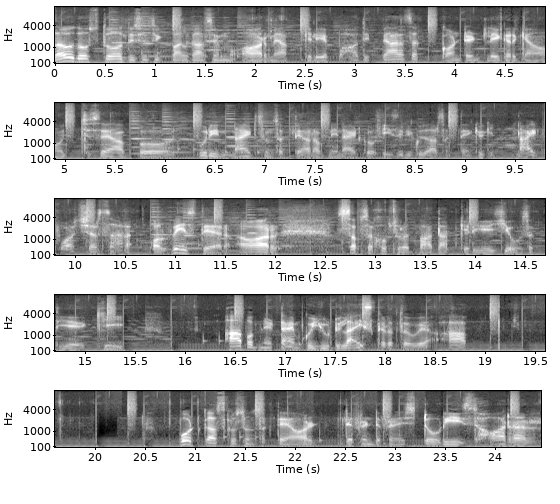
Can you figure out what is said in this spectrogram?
हेलो दोस्तों दिस इज़ इकबाल कासिम और मैं आपके लिए बहुत ही प्यारा सा कंटेंट लेकर के आऊँ जिसे आप पूरी नाइट सुन सकते हैं और अपनी नाइट को इजीली गुजार सकते हैं, क्योंकि night watchers are always there और सबसे खूबसूरत बात आपके लिए ये हो सकती है कि आप अपने टाइम को यूटिलाइज करते हुए आप पॉडकास्ट को सुन सकते हैं और different different stories horror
